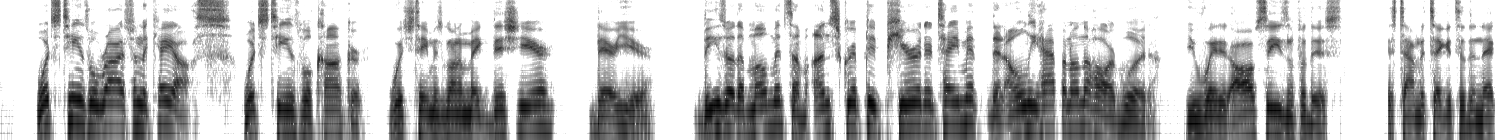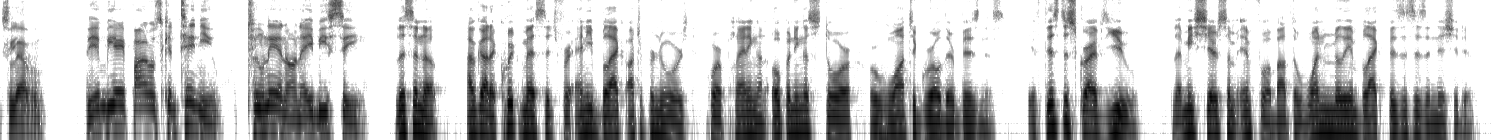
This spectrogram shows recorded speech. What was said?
Which teams will rise from the chaos? Which teams will conquer? Which team is going to make this year their year? These are the moments of unscripted, pure entertainment that only happen on the hardwood. You've waited all season for this. It's time to take it to the next level. The NBA Finals continue. Tune in on ABC. Listen up. I've got a quick message for any black entrepreneurs who are planning on opening a store or who want to grow their business. If this describes you, let me share some info about the 1 Million Black Businesses Initiative.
